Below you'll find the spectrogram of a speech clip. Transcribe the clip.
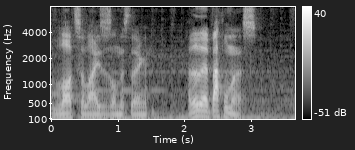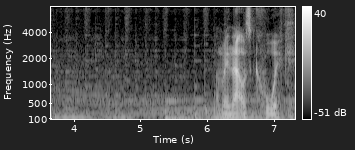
Lots of lasers on this thing. Hello there, Battle Nurse. I mean, that was quick.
